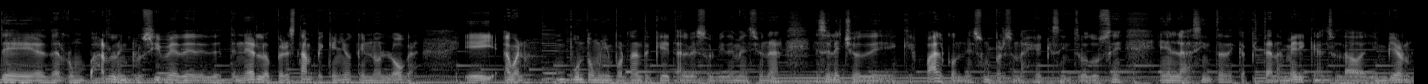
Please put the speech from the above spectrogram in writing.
de derrumbarlo, inclusive de detenerlo, pero es tan pequeño que no logra. Y ah, bueno, un punto muy importante que tal vez olvidé mencionar es el hecho de que Falcon es un personaje que se introduce en la cinta de Capitán América, el soldado del invierno,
